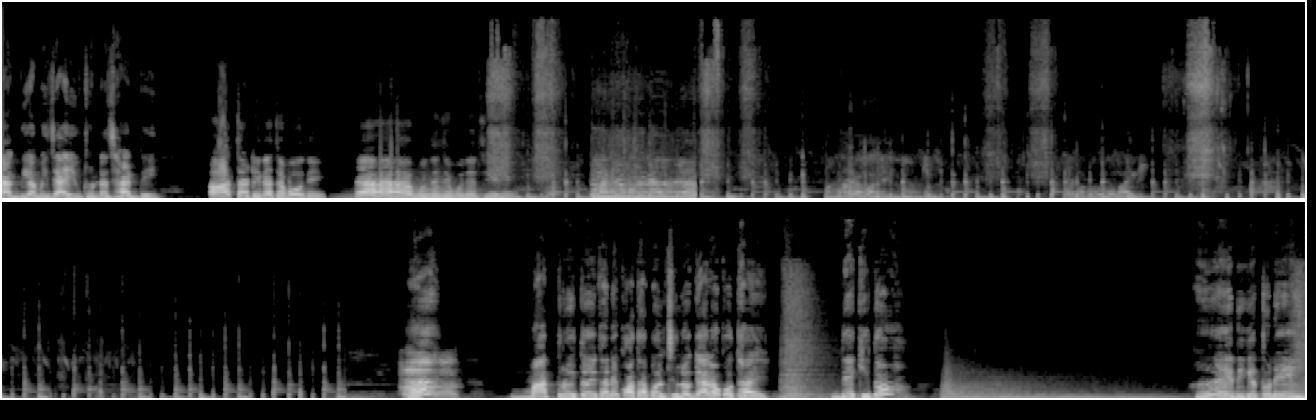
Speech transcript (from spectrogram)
ডাক দিও আমি যাই উঠোনটা ঝাড় দেই। আচ্ছা ঠিক আছে বৌদি। হ্যাঁ হ্যাঁ হ্যাঁ বুঝেছি বুঝেছি আমি। মাত্রই তো এখানে কথা বলছিল গেল কোথায়? দেখি তো। হ্যাঁ এদিকে তো নেই।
